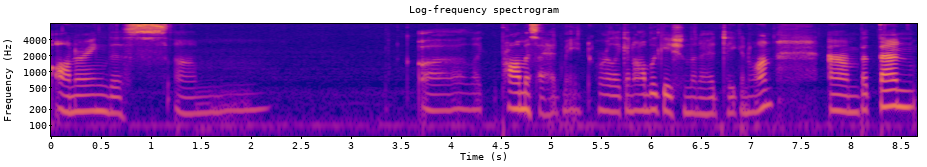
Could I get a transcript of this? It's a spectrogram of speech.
honoring this um uh, like promise I had made or like an obligation that I had taken on. Um, but then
